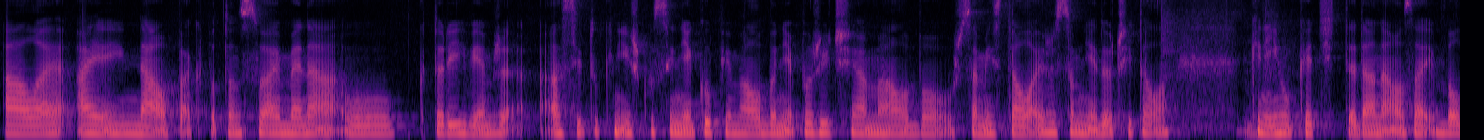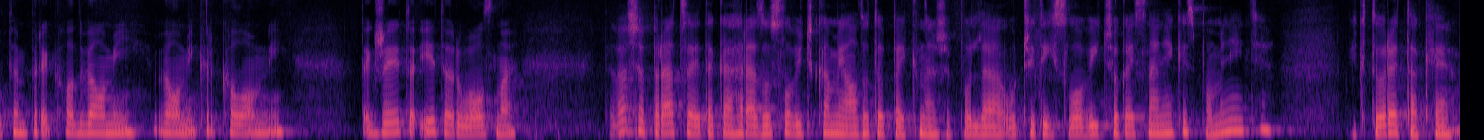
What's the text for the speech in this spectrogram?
ale aj naopak. Potom sú aj mená, u ktorých viem, že asi tú knižku si nekúpim alebo nepožičiam, alebo už sa mi stalo aj, že som nedočítala knihu, keď teda naozaj bol ten preklad veľmi, veľmi krkolomný. Takže je to, je to rôzne. Tá vaša práca je taká hra so slovíčkami, ale toto je pekné, že podľa určitých slovíčok aj sa na nejaké spomeniete? Vy ktoré také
